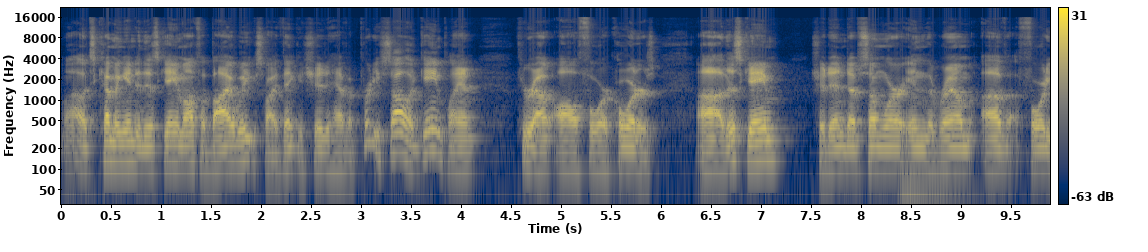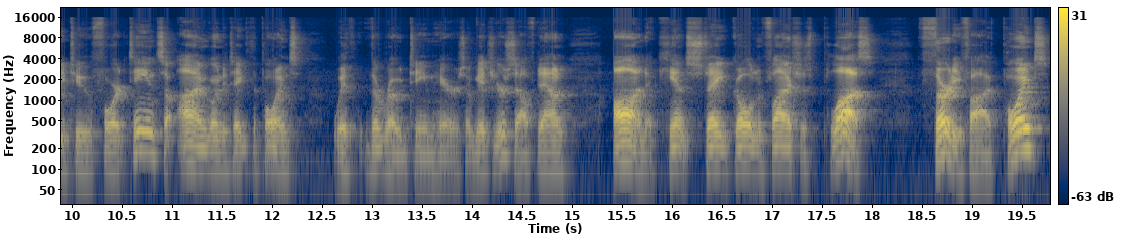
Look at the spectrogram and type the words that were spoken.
well, it's coming into this game off a bye week, so I think it should have a pretty solid game plan throughout all four quarters. Uh, this game should end up somewhere in the realm of 42 14. So I'm going to take the points with the road team here. So get yourself down on Kent State Golden Flashes plus 35 points.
